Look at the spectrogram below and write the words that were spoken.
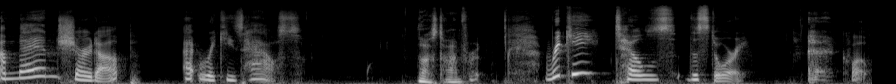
a man showed up at Ricky's house. nice time for it. Ricky tells the story. Quote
